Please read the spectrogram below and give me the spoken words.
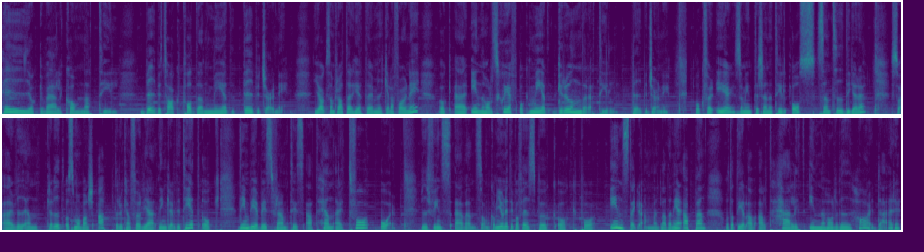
Hej och välkomna till Babytalk-podden med Baby Journey. Jag som pratar heter Mikaela Forni och är innehållschef och medgrundare till Baby Journey. Och för er som inte känner till oss sedan tidigare så är vi en gravid och småbarnsapp där du kan följa din graviditet och din bebis fram tills att hen är två år. Vi finns även som community på Facebook och på Instagram. Ladda ner appen och ta del av allt härligt innehåll vi har där.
